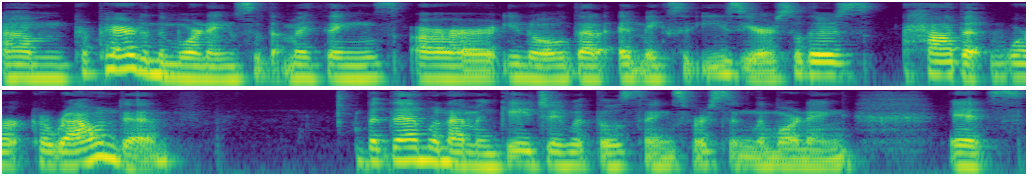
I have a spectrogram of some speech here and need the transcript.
um, prepared in the morning so that my things are, you know, that it makes it easier. So there's habit work around it. But then when I'm engaging with those things first thing in the morning, it's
